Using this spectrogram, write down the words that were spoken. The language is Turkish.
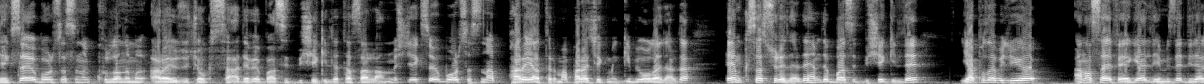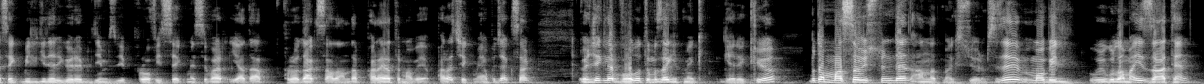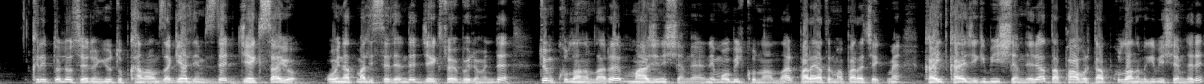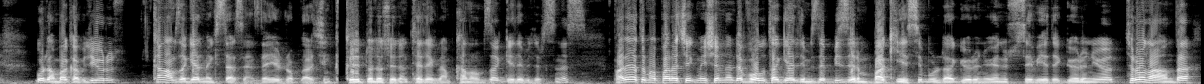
Jaxayo borsasının kullanımı arayüzü çok sade ve basit bir şekilde tasarlanmış. Jaxayo borsasına para yatırma, para çekme gibi olaylarda hem kısa sürelerde hem de basit bir şekilde yapılabiliyor. Ana sayfaya geldiğimizde dilersek bilgileri görebildiğimiz bir profil sekmesi var ya da products alanda para yatırma veya para çekme yapacaksak öncelikle wallet'ımıza gitmek gerekiyor. Bu da masa üstünden anlatmak istiyorum size. Mobil uygulamayı zaten CryptoLoseo'nun YouTube kanalımıza geldiğimizde Jaxayo oynatma listelerinde Jaxayo bölümünde tüm kullanımları, marjin işlemlerini, mobil kullanımlar, para yatırma, para çekme, kayıt kayıcı gibi işlemleri hatta PowerTap kullanımı gibi işlemleri buradan bakabiliyoruz. Kanalımıza gelmek isterseniz de airdroplar için CryptoLoseo'nun Telegram kanalımıza gelebilirsiniz. Para yatırma, para çekme işlemlerinde Wallet'a geldiğimizde bizlerin bakiyesi burada görünüyor. En üst seviyede görünüyor. Tron ağında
